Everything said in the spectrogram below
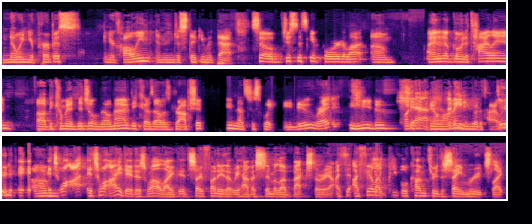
knowing your purpose and your calling and then just sticking with that. So just to skip forward a lot, um, I ended up going to Thailand, uh, becoming a digital nomad because I was drop shipping. That's just what you do, right? you just yeah. I mean, you go to Thailand. Dude, it, um, it's what I, it's what I did as well. Like, it's so funny that we have a similar backstory. I th- I feel like people come through the same routes, like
